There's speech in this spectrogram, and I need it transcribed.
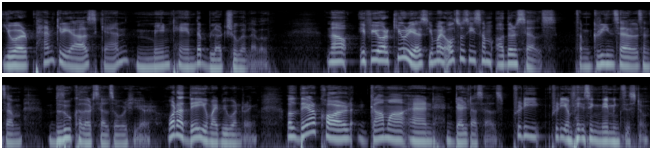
your pancreas can maintain the blood sugar level. Now, if you are curious, you might also see some other cells, some green cells and some blue colored cells over here. What are they, you might be wondering? Well, they are called gamma and delta cells. Pretty, pretty amazing naming system.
